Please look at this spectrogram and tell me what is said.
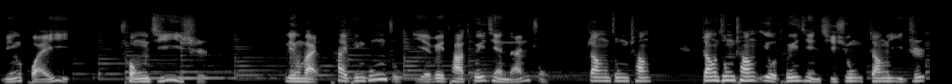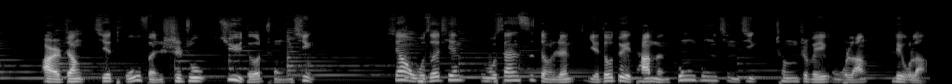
名怀义，宠极一时。另外，太平公主也为他推荐男宠张宗昌，张宗昌又推荐其兄张易之。二张皆土粉施朱，俱得宠幸。像武则天、武三思等人，也都对他们恭恭敬敬，称之为五郎、六郎。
